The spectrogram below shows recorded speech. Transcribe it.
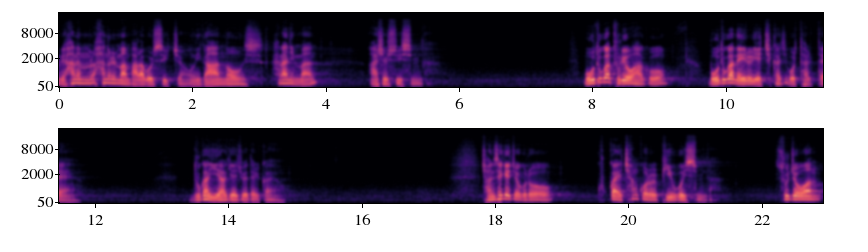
우리 하늘, 하늘만 바라볼 수 있죠. Only God knows 하나님만 아실 수 있습니다. 모두가 두려워하고 모두가 내일을 예측하지 못할 때 누가 이야기해 줘야 될까요? 전 세계적으로 국가의 창고를 비우고 있습니다. 수조 원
